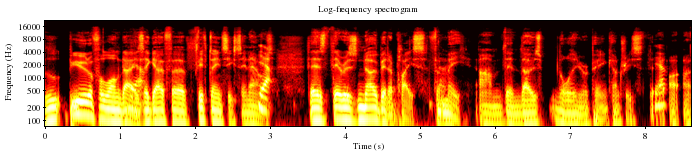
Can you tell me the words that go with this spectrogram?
L- beautiful long days. Yeah. They go for 15, 16 hours. Yeah. There's there is no better place for No. me um, than those northern European countries. Yeah. I, I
